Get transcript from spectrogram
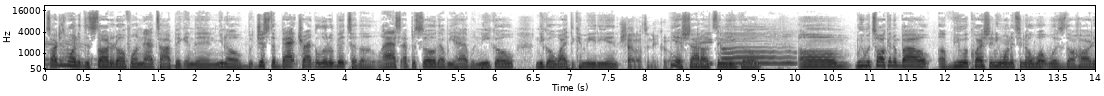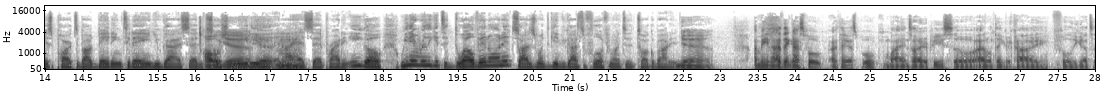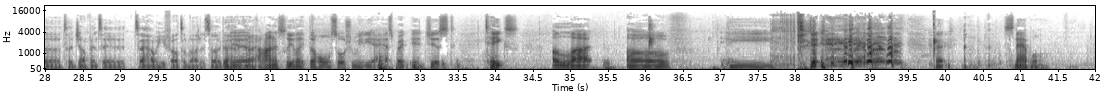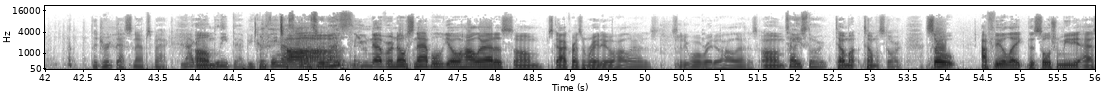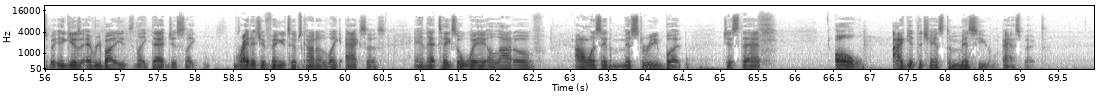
So I just wanted to start it off on that topic, and then you know, but just to backtrack a little bit to the last episode that we had with Nico, Nico White, the comedian. Shout out to Nico. Yeah, shout out to Nico. Um, we were talking about a viewer question. He wanted to know what was the hardest parts about dating today, and you guys said Oh, social yeah, media, yeah. and I Mhm. had said pride and ego. We didn't really get to delve in on it, so I just wanted to give you guys the floor if you wanted to talk about it. Yeah. I mean, I think I spoke. I think I spoke my entire piece, so I don't think Akai fully got to, to jump into to how he felt about it. So go ahead, Yeah, Akai. honestly, like the whole social media aspect, it just takes a lot of the Snapple. The drink that snaps back. And I gotta Um, bleep that because they not Ah, sponsoring us. you never know. Snapple, yo, holler at us. Um, Sky Crescent Radio, holler at us. City World Radio, holler at us. Um, Tell your story. tell my tell my story. So I feel like the social media aspect it gives everybody like that just like right at your fingertips kind of like access, and that takes away a lot of I don't want to say the mystery, but just that oh I get the chance to miss you aspect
